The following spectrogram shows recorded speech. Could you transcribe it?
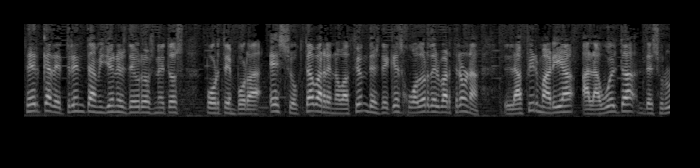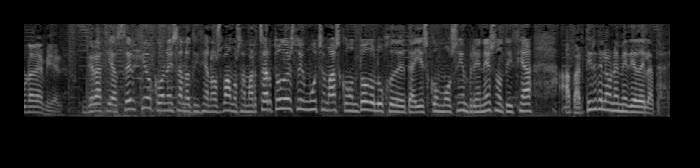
cerca de 30 millones de euros netos por temporada. Es su octava renovación desde que es jugador del Barcelona. La firmaría a la vuelta de su luna de miel. Gracias, Sergio. Con esa noticia nos vamos a marchar. Todo esto y mucho más con todo lujo de detalles, como siempre en Es Noticia, a partir de la una y media de la tarde.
